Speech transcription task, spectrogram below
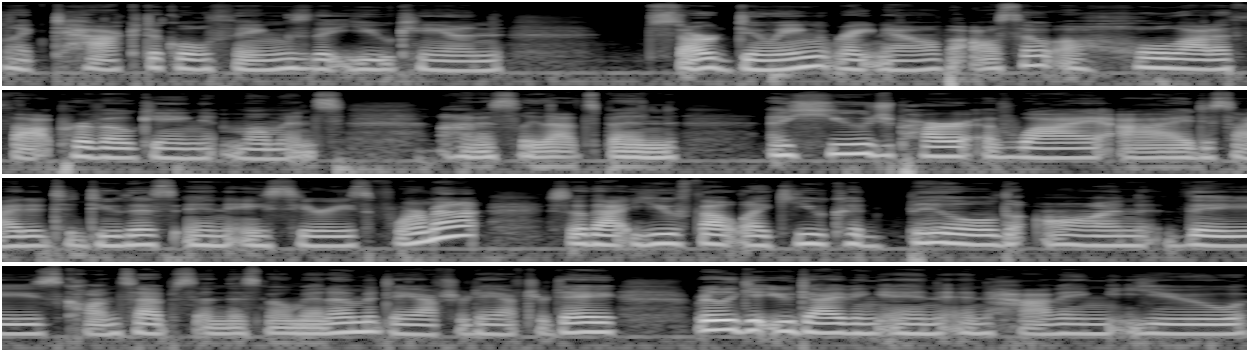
like tactical things that you can start doing right now, but also a whole lot of thought provoking moments. Honestly, that's been a huge part of why I decided to do this in a series format so that you felt like you could build on these concepts and this momentum day after day after day, really get you diving in and having you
